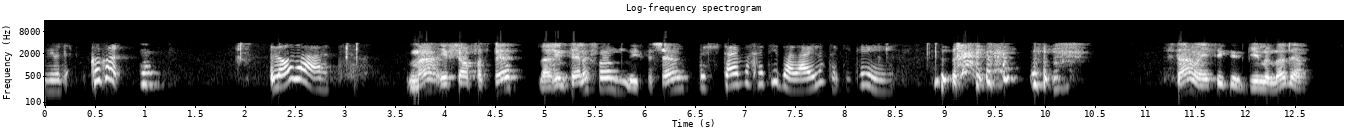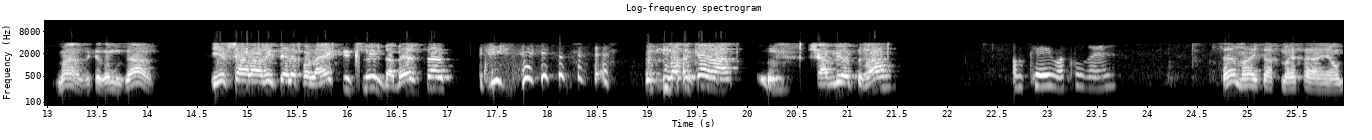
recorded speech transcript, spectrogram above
מי יודע- קודם כל, לא יודעת. מה, אי אפשר לפספס? להרים טלפון? להתקשר? בשתיים וחצי בלילה, תגיד לי. סתם, הייתי כאילו, לא יודע. מה, זה כזה מוזר? אי אפשר להרים טלפון לאקסיט שלי, לדבר קצת? מה קרה? חייב להיות רע? אוקיי, מה קורה? בסדר, מה איתך? מה איך היה היום?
